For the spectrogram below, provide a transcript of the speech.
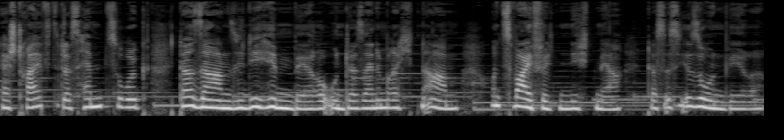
Er streifte das Hemd zurück, da sahen sie die Himbeere unter seinem rechten Arm und zweifelten nicht mehr, dass es ihr Sohn wäre.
